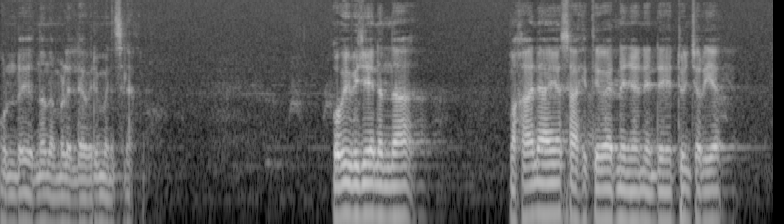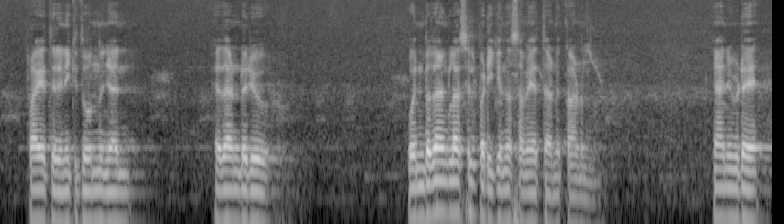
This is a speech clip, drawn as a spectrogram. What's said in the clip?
ഉണ്ട് എന്ന് നമ്മളെല്ലാവരും മനസ്സിലാക്കണം. ഒ വി വിജയൻ എന്ന മഹാനായ സാഹിത്യകാരനെ ഞാൻ എന്റെ ഏറ്റവും ചെറിയ പ്രായത്തിൽ എനിക്ക് തോന്നുന്നു ഞാൻ ഏതാണ്ടൊരു ഒൻപതാം ക്ലാസ്സിൽ പഠിക്കുന്ന സമയത്താണ് കാണുന്നത്. ഞാനിവിടെ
